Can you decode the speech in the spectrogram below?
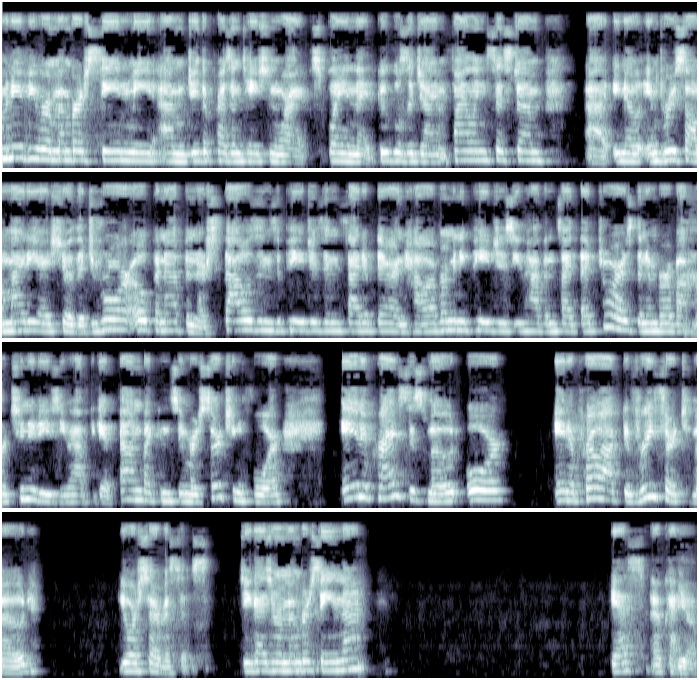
many of you remember seeing me um, do the presentation where I explained that Google's a giant filing system? Uh, you know, in Bruce Almighty, I show the drawer open up and there's thousands of pages inside of there. And however many pages you have inside that drawer is the number of opportunities you have to get found by consumers searching for in a crisis mode or in a proactive research mode, your services. Do you guys remember seeing that? Yes? Okay. Yeah.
